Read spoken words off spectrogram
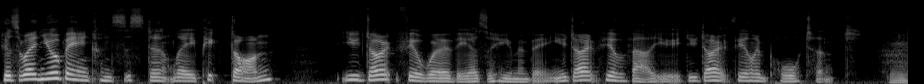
Because when you're being consistently picked on, you don't feel worthy as a human being. You don't feel valued. You don't feel important. Hmm.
